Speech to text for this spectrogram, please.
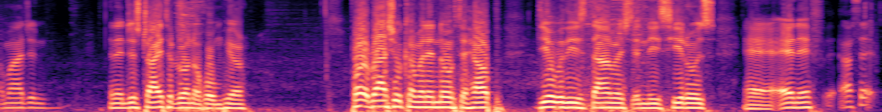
Imagine and then just try to run it home here. Fortebraccio coming in though to help deal with these damaged and these heroes. Uh, and if that's it,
